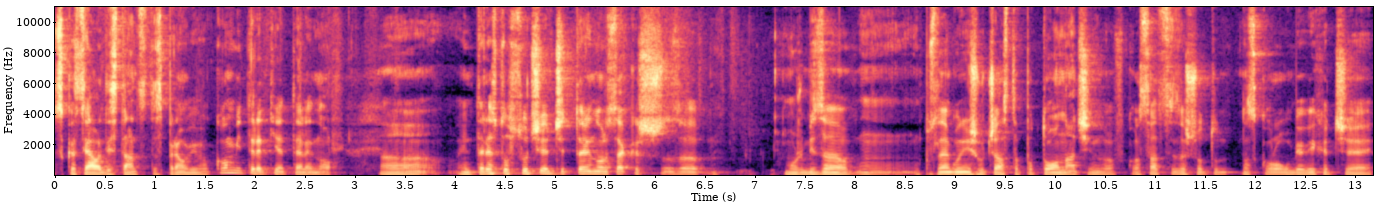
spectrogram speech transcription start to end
скъсява дистанцията спрямо Виваком и третия е Теленор. А, интересно в случая, че Теленор сякаш за може би за последна година ще участва по този начин в класация, защото наскоро обявиха, че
